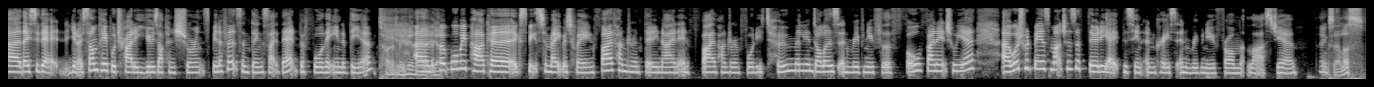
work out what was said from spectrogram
Uh, they said that, you know, some people try to use up insurance benefits and things like that before the end of the year. Totally that. Um, yeah. But Warby Parker expects to make between 539 and 542 million dollars in revenue for the full financial year, uh, which would be as much as a 38% increase in revenue from last year. Thanks, Alice.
